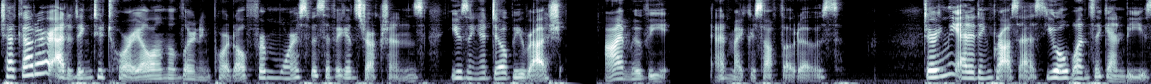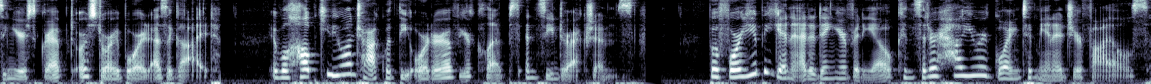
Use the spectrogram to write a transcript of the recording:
Check out our editing tutorial on the Learning Portal for more specific instructions using Adobe Rush, iMovie, and Microsoft Photos. During the editing process, you will once again be using your script or storyboard as a guide. It will help keep you on track with the order of your clips and scene directions. Before you begin editing your video, consider how you are going to manage your files.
